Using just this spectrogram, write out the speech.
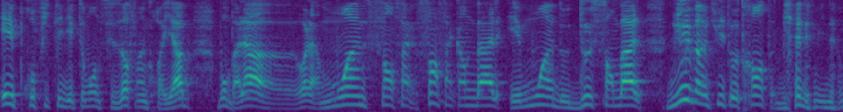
et profiter directement de ces offres incroyables. Bon, bah là, euh, voilà, moins de 150 balles et moins de 200 balles du 28 au 30, bien évidemment,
